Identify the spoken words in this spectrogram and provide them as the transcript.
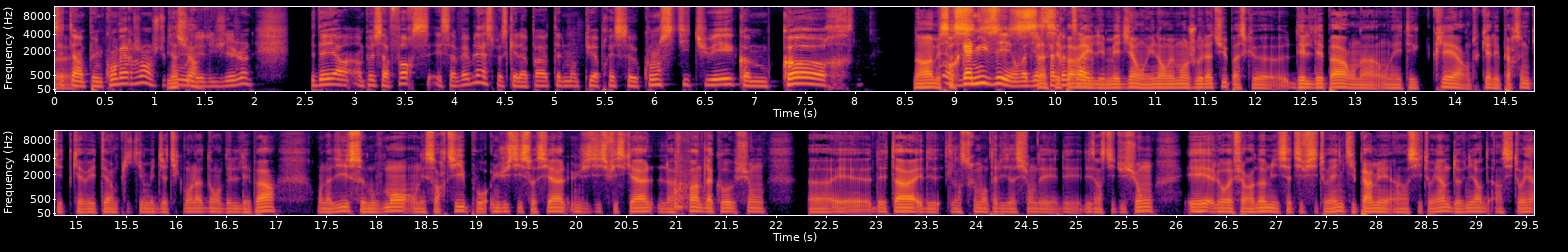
c'était un peu une convergence du coup Les, gilets jaunes. C'est d'ailleurs un peu sa force et sa faiblesse parce qu'elle n'a pas tellement pu après se constituer comme corps non, mais organisé, on va dire ça, ça comme pareil, Les médias ont énormément joué là-dessus parce que dès le départ, on a, on a été clair, en tout cas les personnes qui, qui avaient été impliquées médiatiquement là-dedans dès le départ, on a dit ce mouvement, on est sorti pour une justice sociale, une justice fiscale, la fin de la corruption euh, d'État et de l'instrumentalisation des, des, institutions et le référendum d'initiative citoyenne qui permet à un citoyen de devenir un citoyen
